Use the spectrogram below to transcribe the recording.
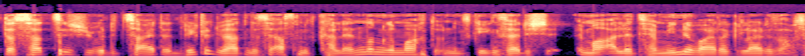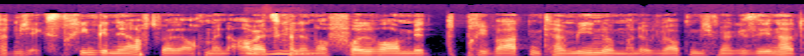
Das hat sich über die Zeit entwickelt. Wir hatten das erst mit Kalendern gemacht und uns gegenseitig immer alle Termine weitergeleitet. Aber es hat mich extrem genervt, weil auch mein Arbeitskalender mhm. voll war mit privaten Terminen und man überhaupt nicht mehr gesehen hat.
